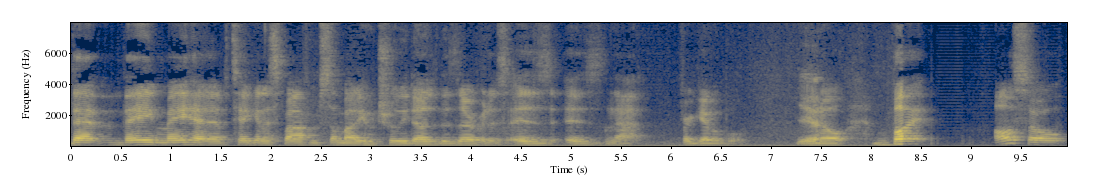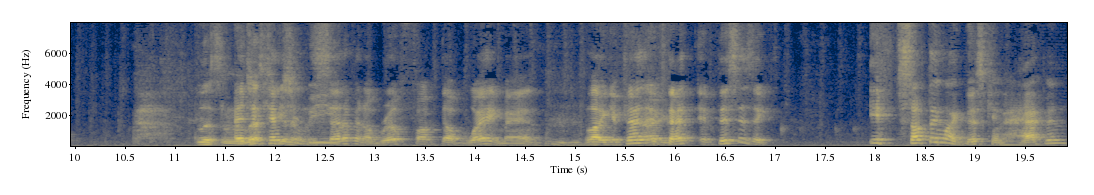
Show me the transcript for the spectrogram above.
that they may have taken a spot from somebody who truly does deserve it is is, is not forgivable. Yeah. You know, but also Listen, education be, is set up in a real fucked up way, man. Mhm. Like if that if that if this is a if something like this can happen,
